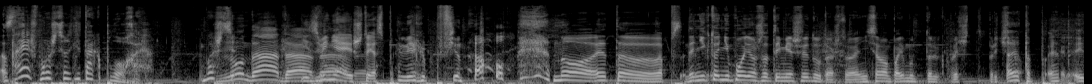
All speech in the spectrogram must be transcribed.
Знаешь, может, все не так плохо. Может, Ну да, да. Извиняюсь, да, что я спойлерю по финалу, но это Да никто не понял, что ты имеешь в виду, так что они все равно поймут только прочит- прочитав. Это, это, э,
